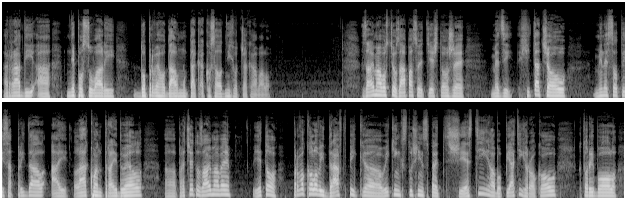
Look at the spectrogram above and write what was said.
rady a neposúvali do prvého downu tak, ako sa od nich očakávalo. Zaujímavosťou zápasu je tiež to, že medzi chytačov Minnesota sa pridal aj Laquan Tradewell. Prečo je to zaujímavé? Je to prvokolový draft pick Vikings, tuším, spred 6 alebo 5 rokov, ktorý bol Uh,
